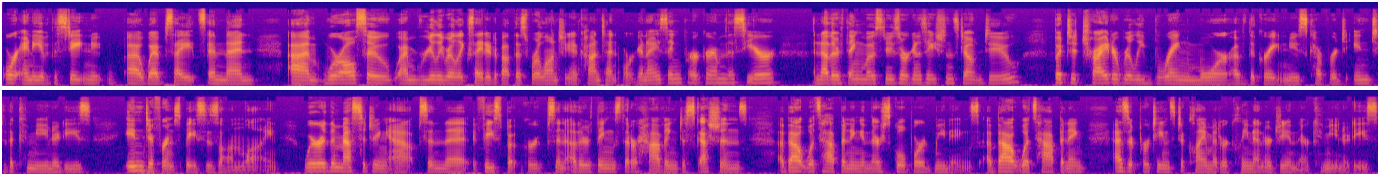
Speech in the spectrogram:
or any of the state new, uh, websites. And then um, we're also I'm really really excited about this. We're launching a content organizing program this year. Another thing most news organizations don't do, but to try to really bring more of the great news coverage into the communities in different spaces online. Where are the messaging apps and the Facebook groups and other things that are having discussions about what's happening in their school board meetings, about what's happening as it pertains to climate or clean energy in their communities,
